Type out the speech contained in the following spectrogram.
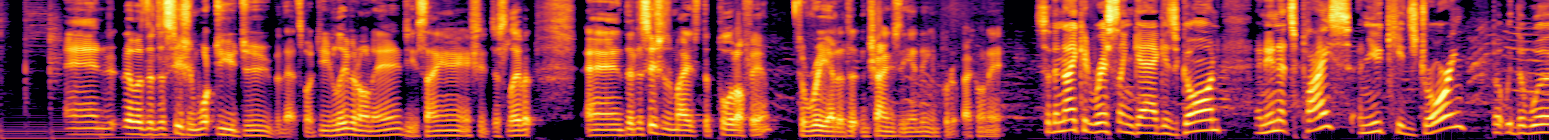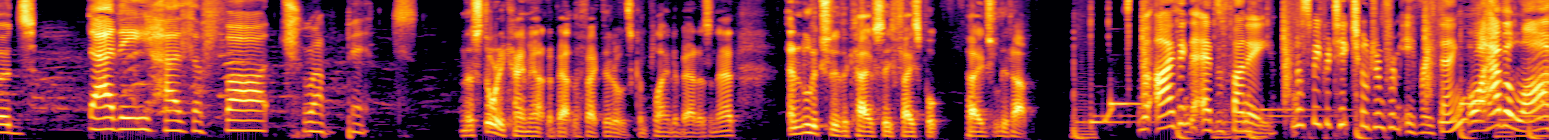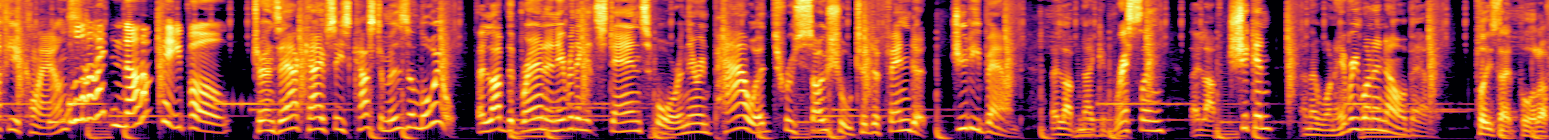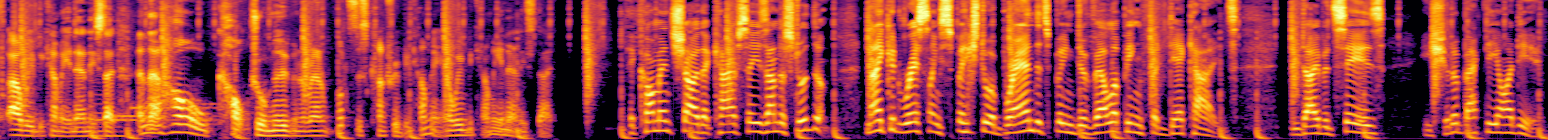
And there was a decision what do you do with that spot? Do you leave it on air? Do you say, actually, just leave it? And the decision was made to pull it off air, to re edit it and change the ending and put it back on air. So the naked wrestling gag is gone, and in its place, a new kid's drawing, but with the words, Daddy has a fart trumpet. And the story came out about the fact that it was complained about as an ad, and literally the KFC Facebook page lit up. Well, I think the ads are funny. Must we protect children from everything? Oh, have a laugh, you clowns. Lighten up, people. Turns out KFC's customers are loyal. They love the brand and everything it stands for, and they're empowered through social to defend it. Duty bound. They love naked wrestling, they love chicken, and they want everyone to know about it. Please don't pull it off. Are we becoming an nanny state? And that whole cultural movement around what's this country becoming? Are we becoming an nanny state? Their comments show that KFC has understood them. Naked wrestling speaks to a brand that's been developing for decades. And David says he should have backed the idea.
